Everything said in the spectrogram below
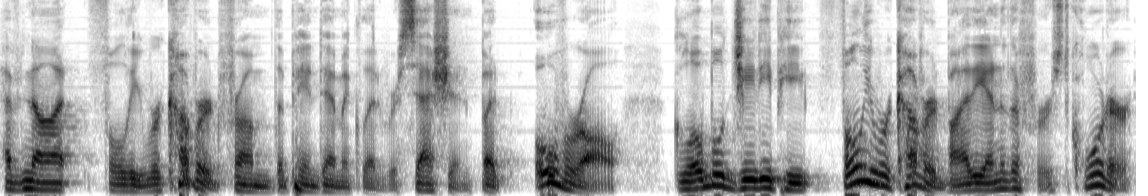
have not fully recovered from the pandemic led recession, but overall, global GDP fully recovered by the end of the first quarter.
